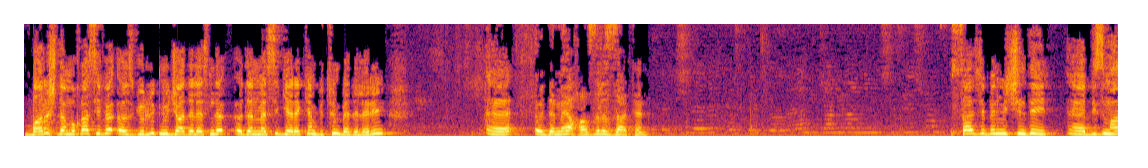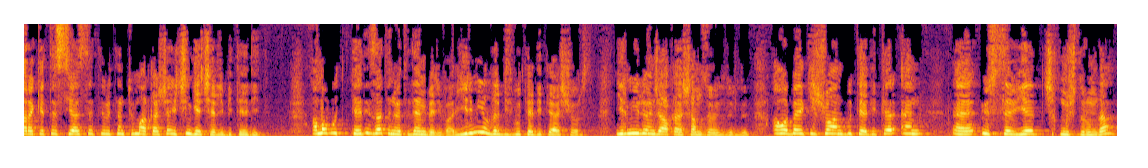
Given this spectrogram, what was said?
barış, demokrasi ve özgürlük mücadelesinde ödenmesi gereken bütün bedeleri e, ödemeye hazırız zaten. Sadece benim için değil, e, bizim harekette siyaset yürüten tüm arkadaşlar için geçerli bir tehdit. Ama bu tehdit zaten öteden beri var. 20 yıldır biz bu tehditle yaşıyoruz. 20 yıl önce arkadaşlarımız öldürüldü. Ama belki şu an bu tehditler en e, üst seviye çıkmış durumda.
